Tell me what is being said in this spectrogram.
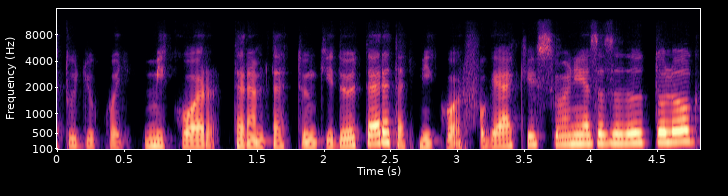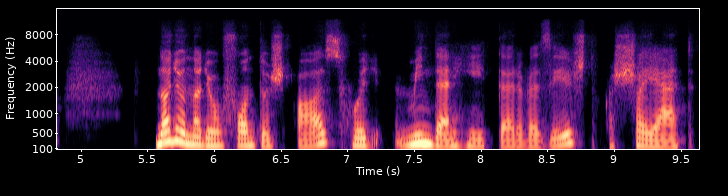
tudjuk, hogy mikor teremtettünk időt erre, tehát mikor fog elkészülni ez az adott dolog. Nagyon-nagyon fontos az, hogy minden héttervezést a saját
